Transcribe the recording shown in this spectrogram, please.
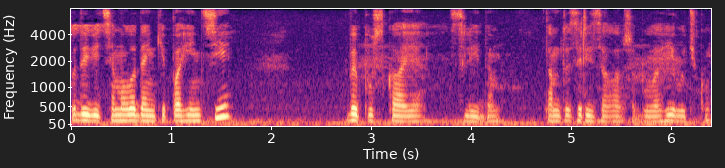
Подивіться, молоденькі пагінці випускає слідом, там, де зрізала вже була гілочку.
